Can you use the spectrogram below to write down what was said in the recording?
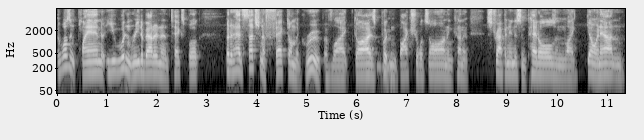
it wasn't planned. You wouldn't read about it in a textbook but it had such an effect on the group of like guys Mhm. putting bike shorts on and kind of strapping into some pedals and like going out and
